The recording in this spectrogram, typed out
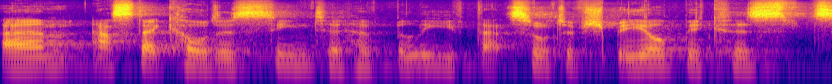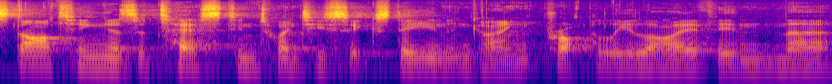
Um, our stakeholders seem to have believed that sort of spiel because starting as a test in 2016 and going properly live in, uh,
